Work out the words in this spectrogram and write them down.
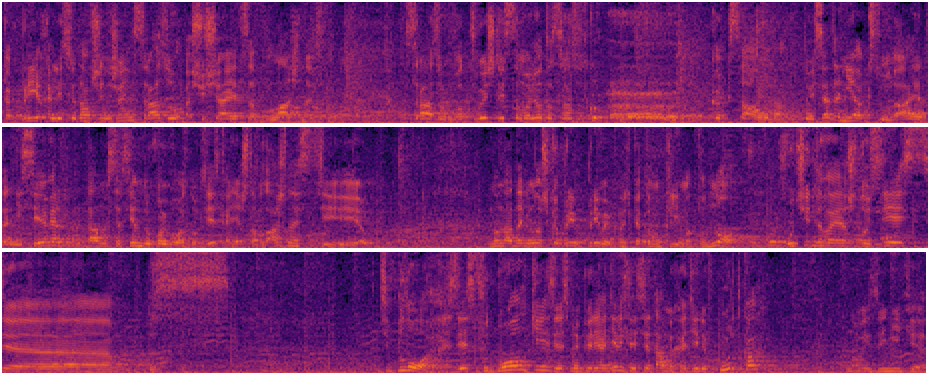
как приехали сюда в Шэньчжэнь, сразу ощущается влажность. Сразу, вот вышли с самолета, сразу такой, как сауна. То есть это не Аксу, да, это не север, там совсем другой воздух. Здесь, конечно, влажность и ну, надо немножко при, привыкнуть к этому климату. Но, учитывая, что здесь э, тепло, здесь футболки, здесь мы переоделись, если там мы ходили в куртках, ну, извините,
